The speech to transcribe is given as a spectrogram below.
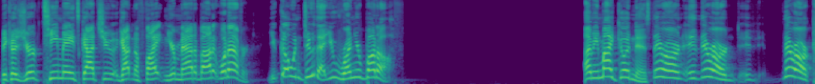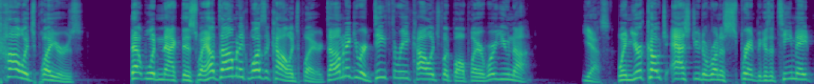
because your teammates got you got in a fight and you're mad about it. Whatever. You go and do that. You run your butt off. I mean, my goodness, there are there are there are college players that wouldn't act this way. How Dominic was a college player. Dominic, you were a D3 college football player, were you not? Yes. When your coach asked you to run a sprint because a teammate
